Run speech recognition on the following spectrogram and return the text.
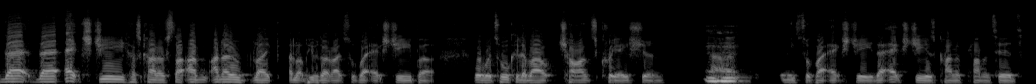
their their XG has kind of started. Um, I know, like a lot of people don't like to talk about XG, but when we're talking about chance creation, Mhm. um, we need to talk about XG. Their XG has kind of plummeted.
